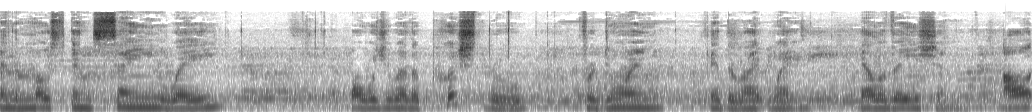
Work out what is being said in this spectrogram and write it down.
in the most insane way? Or would you rather push through for doing it the right way? Elevation. All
